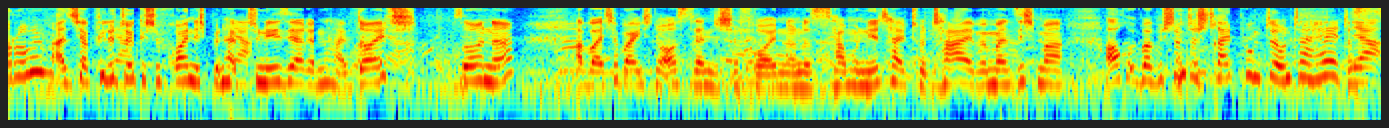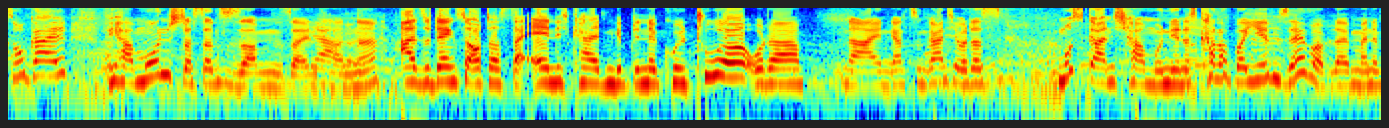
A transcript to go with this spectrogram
Anlamiorum. Also ich habe viele Ja. türkische Freunde, ich bin halb Ja. Tunesierin, halb Deutsch. So, ne? Aber ich habe eigentlich nur ausländische Freunde und das harmoniert halt total, wenn man sich mal auch über bestimmte Streitpunkte unterhält. Das Ja. ist so geil, wie harmonisch das dann zusammen sein kann, ne? Also denkst du auch, dass da Ähnlichkeiten gibt in der Kultur oder? Nein, ganz und gar nicht. Aber das muss gar nicht harmonieren. Das kann auch bei jedem selber bleiben. Meine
